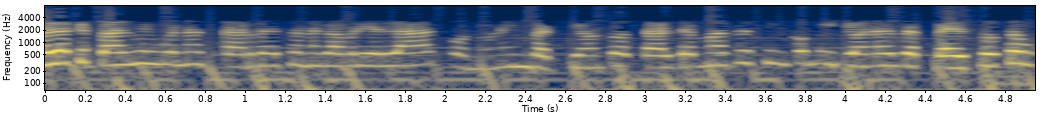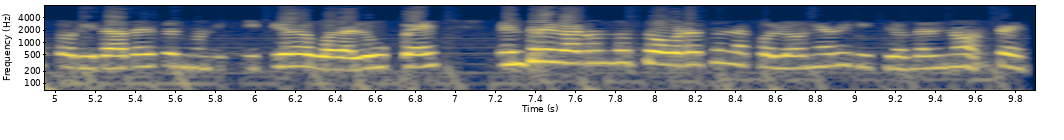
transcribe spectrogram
Hola, ¿qué tal? Muy buenas tardes, Ana Gabriela. Con una inversión total de más de 5 millones de pesos, autoridades del municipio de Guadalupe entregaron dos obras en la colonia División del Norte.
